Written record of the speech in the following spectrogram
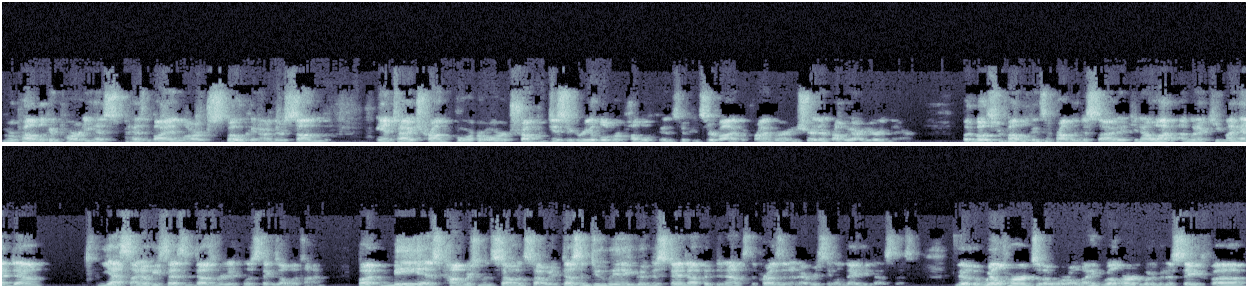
Republican Party has has by and large spoken. Are there some anti-Trump or, or Trump disagreeable Republicans who can survive a primary? Sure, there probably are here and there. But most Republicans have probably decided, you know what, I'm going to keep my head down. Yes, I know he says and does ridiculous things all the time. But me as Congressman so and so, it doesn't do me any good to stand up and denounce the president every single day he does this. You know, the Will Hurds of the world. I think Will Hurd would have been a safe uh,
